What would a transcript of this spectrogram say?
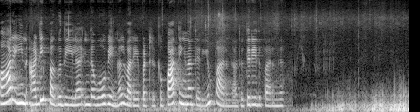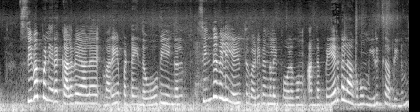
பாறையின் அடிப்பகுதியில் இந்த ஓவியங்கள் வரையப்பட்டிருக்கு. பார்த்தீங்கன்னா தெரியும். பாருங்கள் அது தெரியுது பாருங்கள் சிவப்பு நிற கலவையால் வரையப்பட்ட இந்த ஓவியங்கள் சிந்துவெளி எழுத்து வடிவங்களைப் போலவும் அந்த பெயர்களாகவும் இருக்குது அப்படின்னும்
